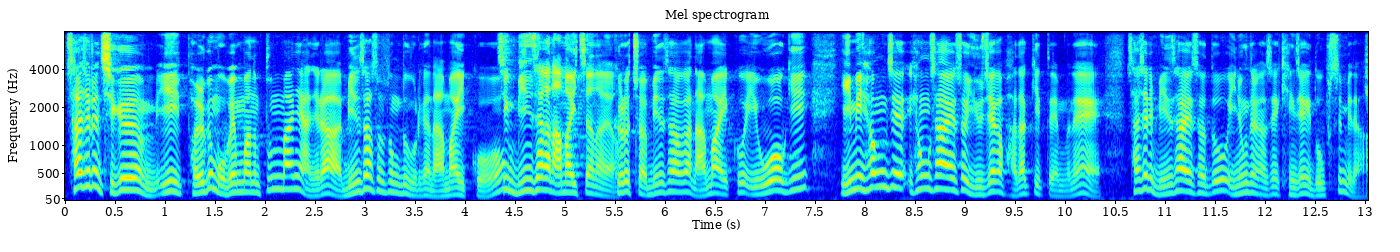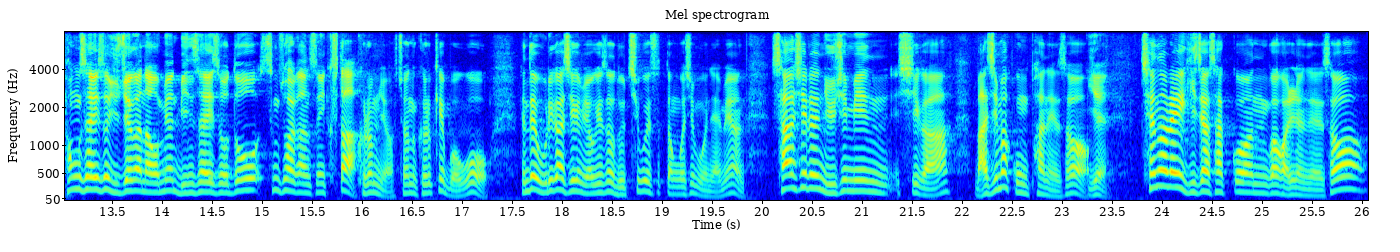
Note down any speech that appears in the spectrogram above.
사실은 지금 이 벌금 500만 원뿐만이 아니라 민사 소송도 우리가 남아 있고 지금 민사가 남아 있잖아요. 그렇죠. 민사가 남아 있고 이 5억이 이미 형제 형사에서 유죄가 받았기 때문에 사실은 민사에서도 인용될 가능성이 굉장히 높습니다. 형사에서 유죄가 나오면 민사에서도 승소할 가능성이 크다. 그럼요. 저는 그렇게 보고 근데 우리가 지금 여기서 놓치고 있었던 것이 뭐냐면 사실은 유시민 씨가 마지막 공판에서 예. 채널A 기자 사건과 관련해서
